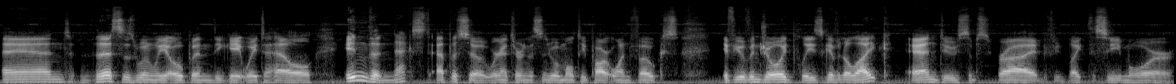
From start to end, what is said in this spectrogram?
And this is when we open the gateway to hell in the next episode. We're going to turn this into a multi part one, folks. If you've enjoyed, please give it a like and do subscribe if you'd like to see more.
